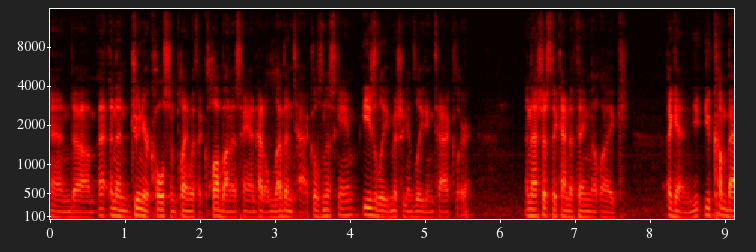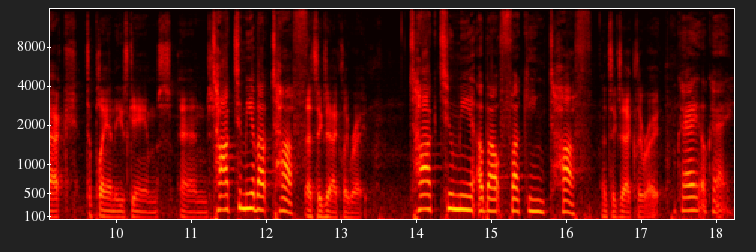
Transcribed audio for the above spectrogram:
And um, and then Junior Colson playing with a club on his hand had 11 tackles in this game, easily Michigan's leading tackler. And that's just the kind of thing that like. Again, you, you come back to play in these games, and Talk to me about tough. that's exactly right. Talk to me about fucking tough. That's exactly right. Okay, okay.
